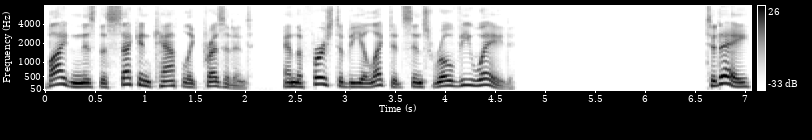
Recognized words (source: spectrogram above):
Biden is the second Catholic president, and the first to be elected since Roe v. Wade. Today,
